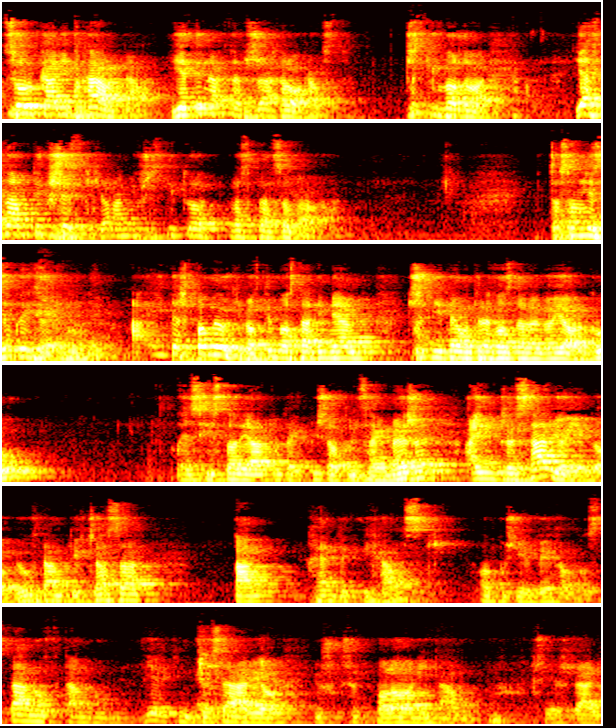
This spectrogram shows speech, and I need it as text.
córka Lipharda. Jedyna, która przeżyła Holokaust. Wszystkich mordowała. Ja znam tych wszystkich. Ona mi wszystkich to rozpracowała. To są niezwykłe historie. A i też pomyłki, bo w tym ostatnim miałem trzy dni temu telefon z Nowego Jorku jest historia, tutaj pisze o tym Alzheimerze, a impresario jego był w tamtych czasach pan Henryk Michalski. On później wyjechał do Stanów, tam był wielki impresario, już przy Polonii tam przyjeżdżali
